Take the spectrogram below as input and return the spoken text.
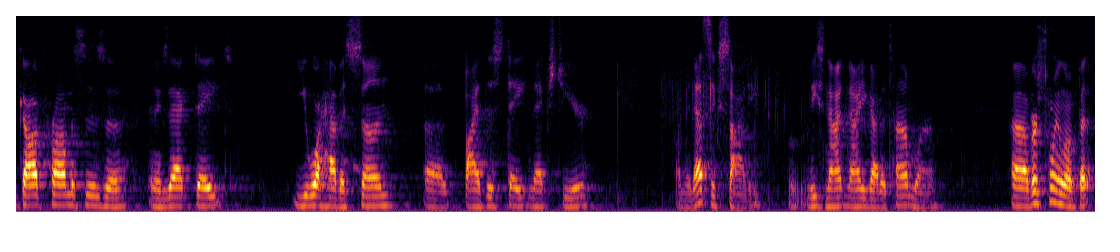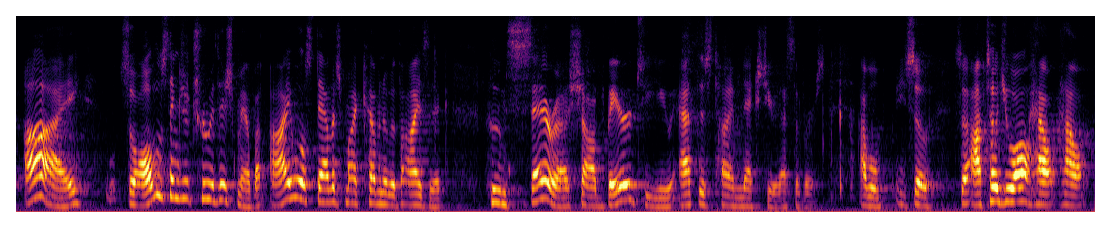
God promises a, an exact date. You will have a son uh, by this date next year. I mean, that's exciting. At least now, now you got a timeline. Uh, verse 21 But I, so all those things are true with Ishmael, but I will establish my covenant with Isaac, whom Sarah shall bear to you at this time next year. That's the verse. I will. So, so I've told you all how how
